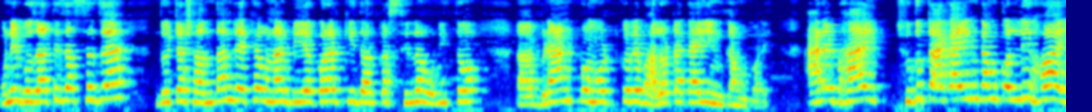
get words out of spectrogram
উনি বোঝাতে যাচ্ছে যে দুইটা সন্তান রেখে ওনার বিয়ে করার কি দরকার ছিল? উনি তো ব্র্যান্ড প্রমোট করে ভালো টাকায় ইনকাম করে। আরে ভাই শুধু টাকা ইনকাম করলেই হয়?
